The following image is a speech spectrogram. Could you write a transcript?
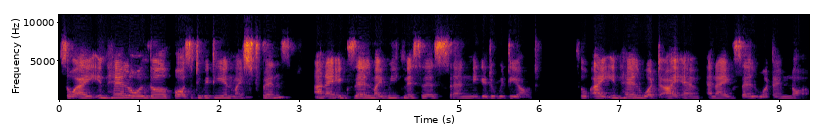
So I inhale all the positivity and my strengths, and I exhale my weaknesses and negativity out. So I inhale what I am, and I exhale what I'm not.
